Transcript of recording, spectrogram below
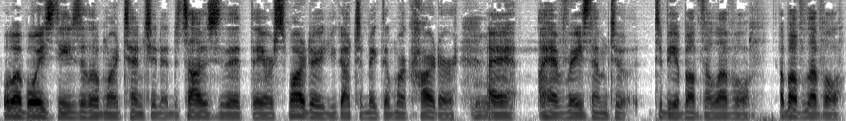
"What my boys need is a little more attention, and it's obviously that they are smarter. You got to make them work harder. Mm. I I have raised them to to be above the level, above level."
